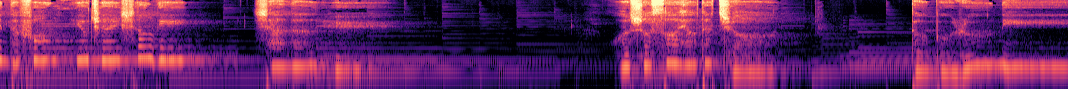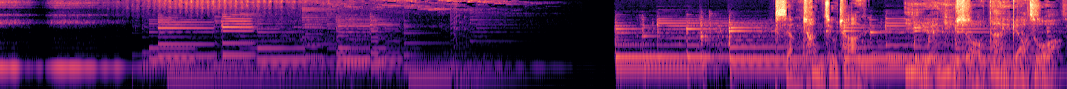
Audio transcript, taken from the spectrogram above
天的风又吹向你，下了雨。我说所有的酒都不如你。想唱就唱，一人一首代表作。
